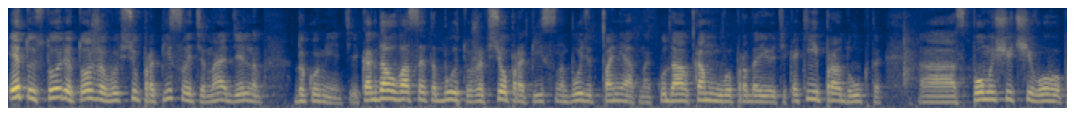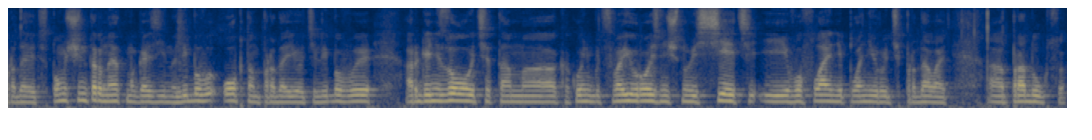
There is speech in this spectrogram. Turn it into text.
эту историю тоже вы всю прописываете на отдельном документе. И когда у вас это будет уже все прописано, будет понятно, куда, кому вы продаете, какие продукты, э, с помощью чего вы продаете, с помощью интернет-магазина, либо вы оптом продаете, либо вы организовываете там э, какую-нибудь свою розничную сеть и в офлайне планируете продавать продукцию.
